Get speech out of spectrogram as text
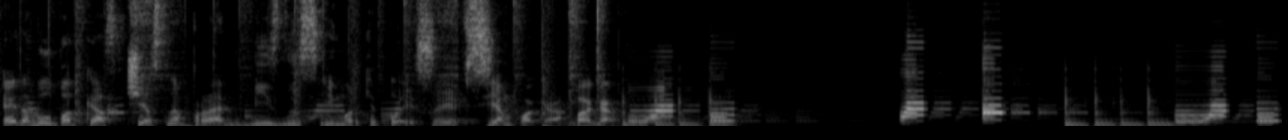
Это был подкаст «Честно про бизнес и маркетплейсы». Всем пока. Пока. Thank you.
